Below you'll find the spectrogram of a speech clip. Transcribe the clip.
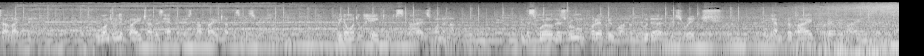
Human are like that. We want to live by each other's happiness, not by each other's misery. We don't want to hate and despise one another. In this world, there's room for everyone, and the good earth is rich and can provide for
